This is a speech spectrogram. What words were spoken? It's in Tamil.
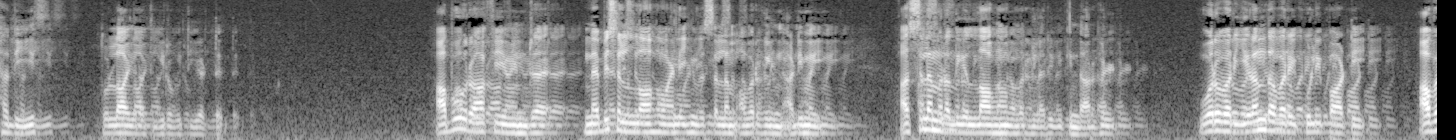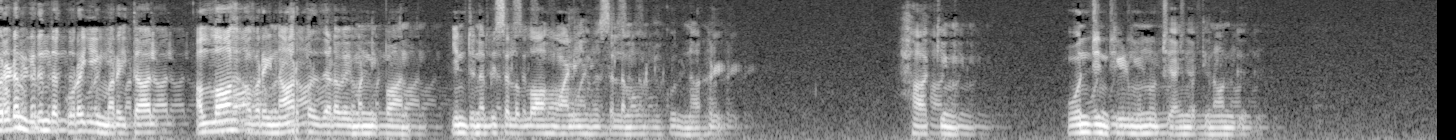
ஹதீஸ் தொள்ளாயிரத்தி இருபத்தி எட்டு. அபு ராஃபி என்ற நபிசல்லாஹூ அலஹி வசல்லம் அவர்களின் அடிமை அஸ்லம் ரதி அல்லாஹும் அவர்கள் அறிவிக்கின்றார்கள். ஒருவர் இறந்தவரை குளிப்பாட்டி அவரிடம் இருந்த குறையை மறைத்தால் அல்லாஹ் அவரை நாற்பது தடவை மன்னிப்பான் என்று நபி சொல்லாஹும் அலஹி வசல்லம் அவர்கள் கூறினார்கள். ஹாக்கிம் ஒன்றின் கீழ் முன்னூற்றி ஐம்பத்தி நான்கு.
